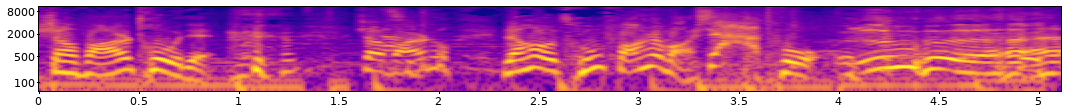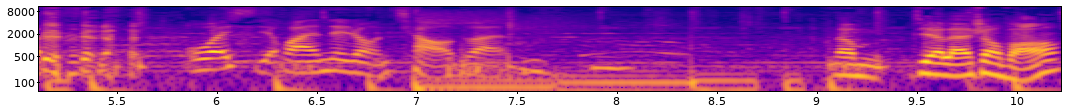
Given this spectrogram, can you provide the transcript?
上房上吐去，上房上吐，然后从房上往下吐。我喜欢这种桥段。那么接下来上房，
